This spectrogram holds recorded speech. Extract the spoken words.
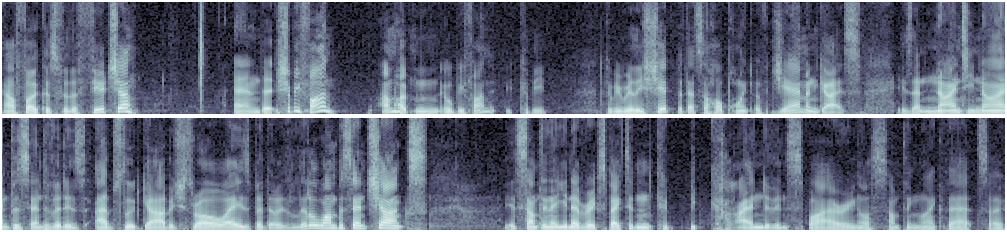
our focus for the future, and it should be fun. I'm hoping it will be fun. It could be could be really shit, but that's the whole point of jamming, guys. Is that 99% of it is absolute garbage throwaways, but those little 1% chunks, it's something that you never expected and could be kind of inspiring or something like that. So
